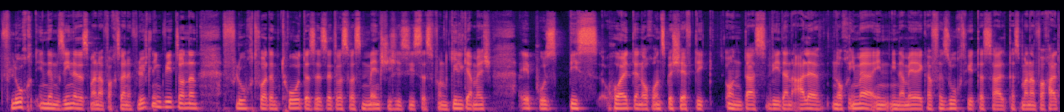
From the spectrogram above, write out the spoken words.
Flucht in dem Sinne, dass man einfach zu einem Flüchtling wird, sondern Flucht vor dem Tod, das ist etwas, was menschliches ist, das von Gilgamesch Epos bis heute noch uns beschäftigt und das, wie dann alle noch immer in, in Amerika versucht wird, dass halt, dass man einfach halt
